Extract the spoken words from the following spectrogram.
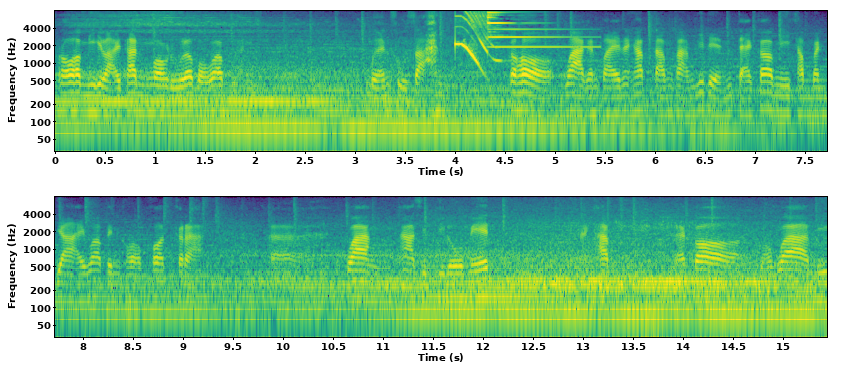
เพราะว่ามีหลายท่านมองดูแล้วบอกว่าเหมือนเหมือนสุสานก็ว่ากันไปนะครับ ตามความคิดเห็นแต่ก็มีคำบรรยายว่าเป็นคลองคอดกระกว้าง 50 กิโลเมตรนะครับ แล้วก็ บอกว่ามี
